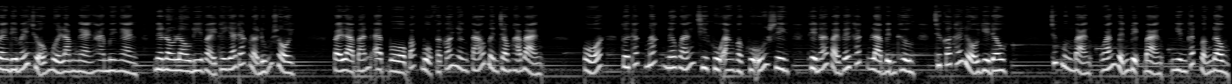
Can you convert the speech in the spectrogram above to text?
quen đi mấy chỗ 15 ngàn, 20 ngàn nên lâu lâu đi vậy thấy giá đắt là đúng rồi. Vậy là bánh Apple bắt buộc phải có nhân táo bên trong hả bạn? Ủa, tôi thắc mắc nếu quán chia khu ăn và khu uống riêng thì nói vậy với khách là bình thường chứ có thái độ gì đâu. Chúc mừng bạn, quán vĩnh biệt bạn nhưng khách vẫn đông.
